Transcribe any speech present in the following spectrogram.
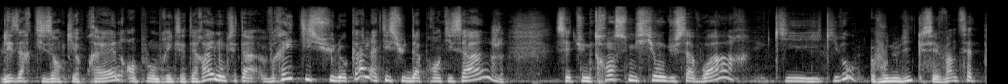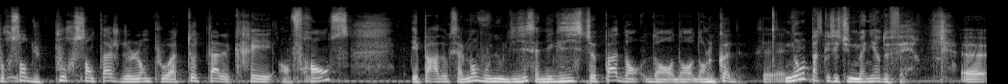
Les artisans qui reprennent, en plomberie, etc. Et donc c'est un vrai tissu local, un tissu d'apprentissage, c'est une transmission du savoir qui, qui vaut. Vous nous dites que c'est 27% du pourcentage de l'emploi total créé en France. Et paradoxalement, vous nous le disiez, ça n'existe pas dans, dans, dans, le code. Non, parce que c'est une manière de faire. Euh,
